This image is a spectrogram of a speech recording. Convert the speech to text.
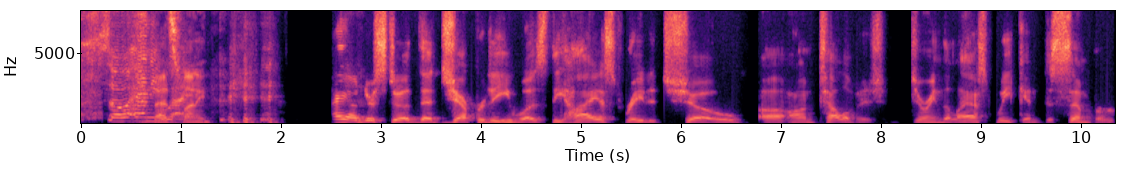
So anyway. That's funny. I understood that Jeopardy was the highest rated show uh, on television during the last week in December.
